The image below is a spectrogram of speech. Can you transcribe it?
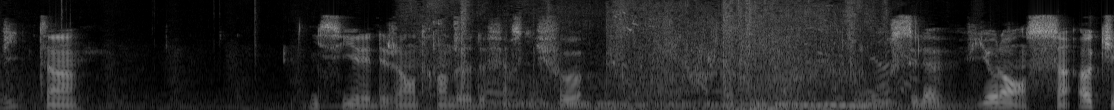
vite. Ici, elle est déjà en train de faire ce qu'il faut c'est la violence. Ok,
